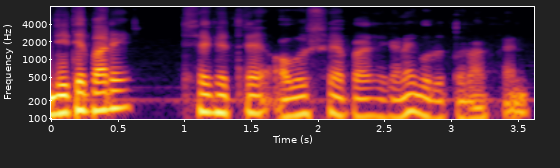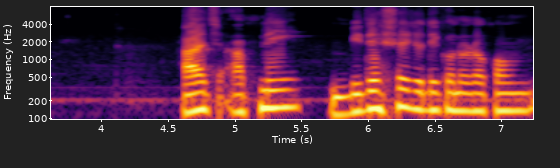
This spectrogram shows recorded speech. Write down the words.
দিতে পারে, সেক্ষেত্রে অবশ্যই আপনারা সেখানে গুরুত্ব রাখবেন। আজ আপনি বিদেশে যদি কোনো রকম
